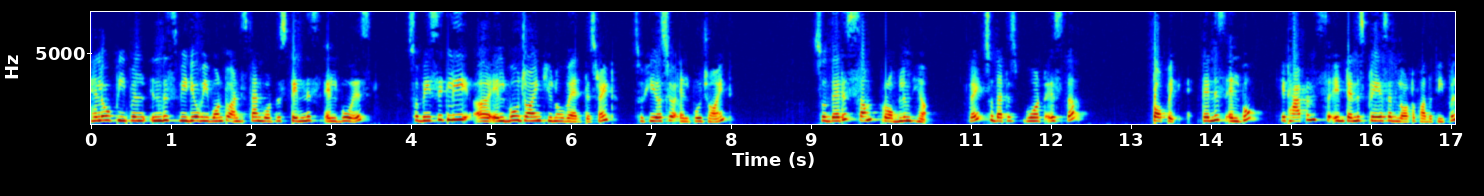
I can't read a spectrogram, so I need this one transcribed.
Hello people, in this video we want to understand what this tennis elbow is. So basically uh, elbow joint you know where it is right. So here's your elbow joint. So there is some problem here right. So that is what is the topic tennis elbow. It happens in tennis players and a lot of other people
